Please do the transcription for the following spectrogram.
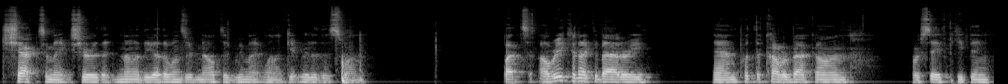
check to make sure that none of the other ones are melted. We might want to get rid of this one. But I'll reconnect the battery and put the cover back on for safekeeping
